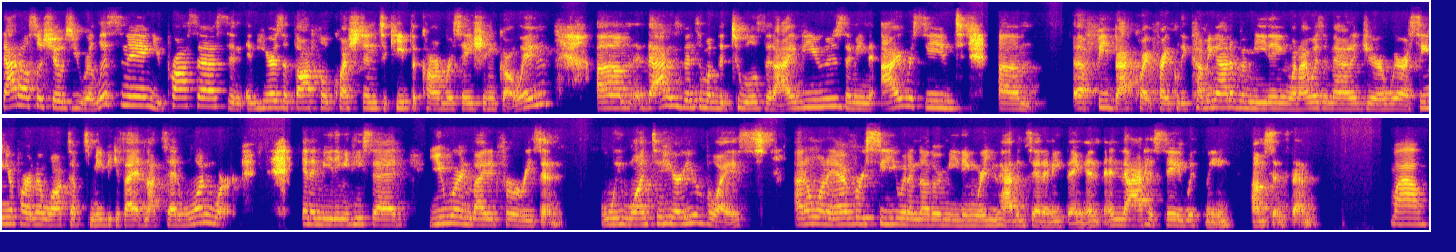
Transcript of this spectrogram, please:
that also shows you were listening, you processed, and, and here's a thoughtful question to keep the conversation going. Um, that has been some of the tools that I've used. I mean, I received um, feedback, quite frankly, coming out of a meeting when I was a manager where a senior partner walked up to me because I had not said one word in a meeting. And he said, You were invited for a reason. We want to hear your voice. I don't want to ever see you in another meeting where you haven't said anything. And, and that has stayed with me um, since then. Wow.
